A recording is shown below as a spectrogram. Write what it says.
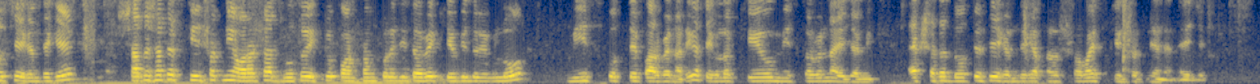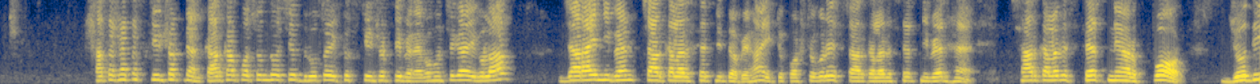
হচ্ছে এখান থেকে সাথে সাথে স্ক্রিনশট নিয়ে অর্ডারটা দ্রুত একটু কনফার্ম করে দিতে হবে। কেউ কিন্তু এগুলো মিস করতে পারবে না, ঠিক আছে? এগুলো কেউ মিস করবেন না। এই যে আমি একসাথে ধরতেছি, এখান থেকে আপনারা সবাই স্ক্রিনশট নিয়ে নেন। এই যে সাথে সাথে স্ক্রিনশট নেন। কার কার পছন্দ হচ্ছে দ্রুত একটু স্ক্রিনশট নেবেন। এবং হচ্ছে গিয়ে এগুলা যারাই নিবেন, চার কালারের সেট নিতে হবে। হ্যাঁ একটু কষ্ট করে চার কালারের সেট নিবেন। হ্যাঁ চার কালারের সেট নেওয়ার পর যদি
